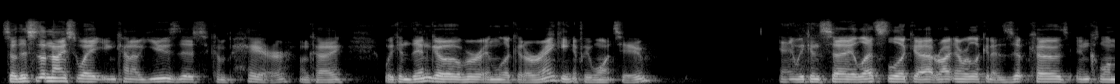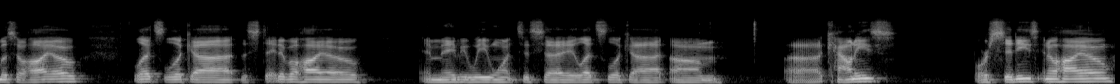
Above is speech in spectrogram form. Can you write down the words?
so this is a nice way you can kind of use this to compare. Okay, we can then go over and look at our ranking if we want to. And we can say, let's look at, right now we're looking at zip codes in Columbus, Ohio. Let's look at the state of Ohio. And maybe we want to say, let's look at um, uh, counties or cities in Ohio.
